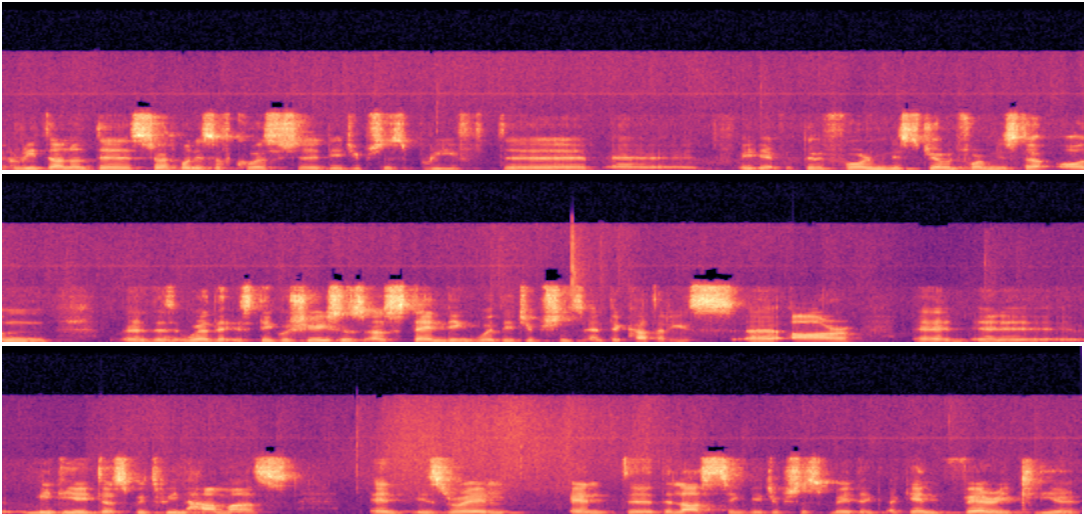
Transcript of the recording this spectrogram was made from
agreed on. And the third one is, of course, uh, the Egyptians briefed uh, uh, the foreign minister, German foreign minister on uh, the, where the negotiations are standing, where the Egyptians and the Qataris are mediators between Hamas and Israel and uh, the last thing, the Egyptians made again very clear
